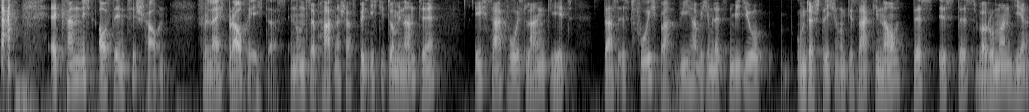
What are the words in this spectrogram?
er kann nicht auf den Tisch hauen. Vielleicht brauche ich das. In unserer Partnerschaft bin ich die Dominante. Ich sag, wo es lang geht. Das ist furchtbar. Wie habe ich im letzten Video unterstrichen und gesagt, genau das ist es, warum man hier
